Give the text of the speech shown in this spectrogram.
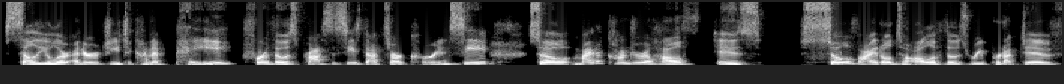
cellular energy to kind of pay for those processes. That's our currency. So mitochondrial health is so vital to all of those reproductive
